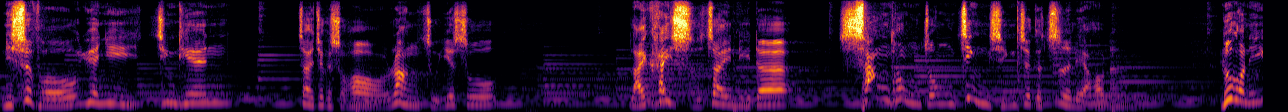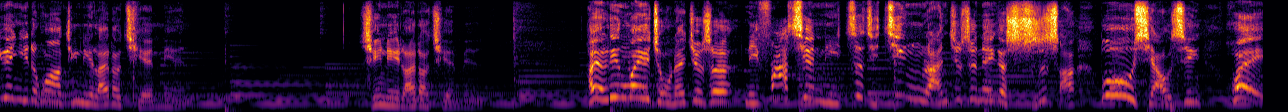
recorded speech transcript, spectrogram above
你是否愿意今天在这个时候，让主耶稣来开始在你的伤痛中进行这个治疗呢？如果你愿意的话，请你来到前面，请你来到前面。还有另外一种呢，就是你发现你自己竟然就是那个时常不小心会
